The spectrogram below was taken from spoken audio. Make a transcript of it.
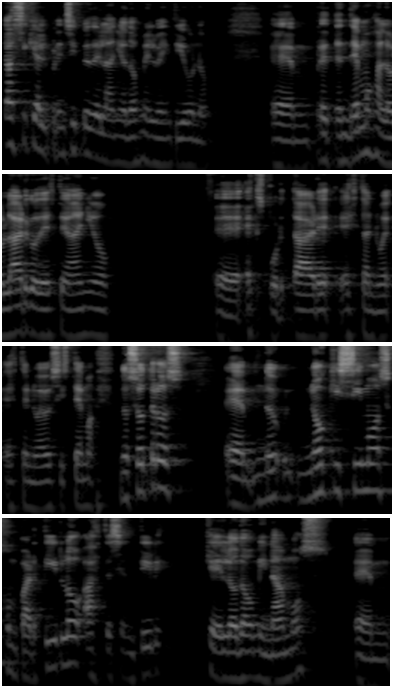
casi que al principio del año 2021. Em, pretendemos a lo largo de este año eh, exportar este nuevo sistema. Nosotros em, no, no, quisimos compartirlo hasta sentir que lo dominamos Em,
